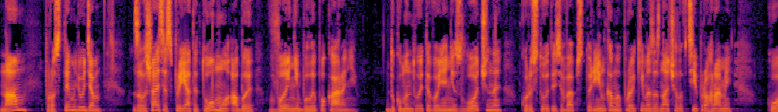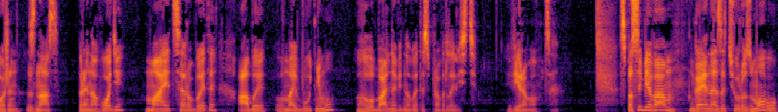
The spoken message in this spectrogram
Нам, простим людям, залишається сприяти тому, аби винні були покарані. Документуйте воєнні злочини, користуйтесь веб-сторінками, про які ми зазначили в цій програмі. Кожен з нас при нагоді має це робити, аби в майбутньому глобально відновити справедливість. Віримо в це. Спасибі вам, Гайне, за цю розмову.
